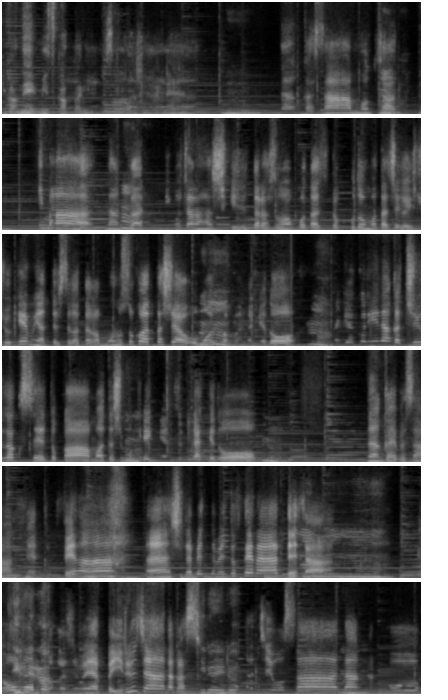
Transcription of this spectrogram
にがね見つかったりするかもしれないね。うん。なんかさもうさ、今なんかりんごちゃんの話聞いてたらその子たちと子供たちが一生懸命やってる姿がものすごく私は思い浮かぶんだけど、うん。逆になんか中学生とか、まあ、私も経験済みだけど、うんなんかやっぱさめんどくせえな。あー調べんのめんどくせえなってさ、うんうん思うもやっぱいるじゃん。だからそいるいる。の子たちをさうん。なんかこ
